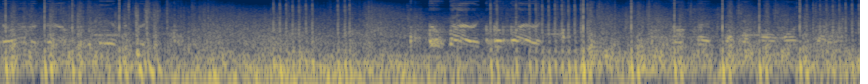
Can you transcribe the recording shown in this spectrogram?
Their armor's down. Hit the infantry. Still firing, still firing. Zero 06, Jaguar 4-1, you've got enemies.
